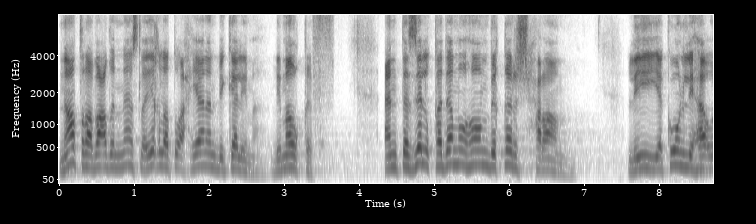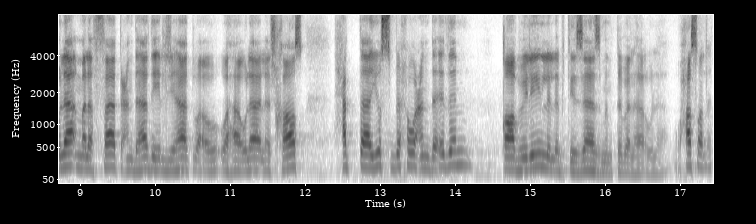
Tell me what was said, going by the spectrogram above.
ناطرة بعض الناس لا يغلطوا أحيانا بكلمة بموقف. أن تزل قدمهم بقرش حرام. ليكون لهؤلاء ملفات عند هذه الجهات وهؤلاء الأشخاص حتى يصبحوا عندئذ قابلين للابتزاز من قبل هؤلاء. وحصلت.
